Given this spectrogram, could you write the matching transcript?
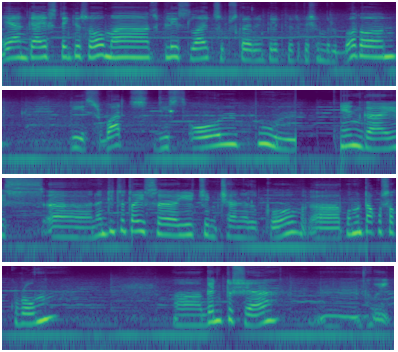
Ayan guys, thank you so much. Please like, subscribe, and click the notification bell button. This watch this all pool. Ayan guys, ah, nandito tayo sa YouTube channel ko. Ah, pumunta ako sa Chrome. Ah, ganito siya. Mm, wait,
